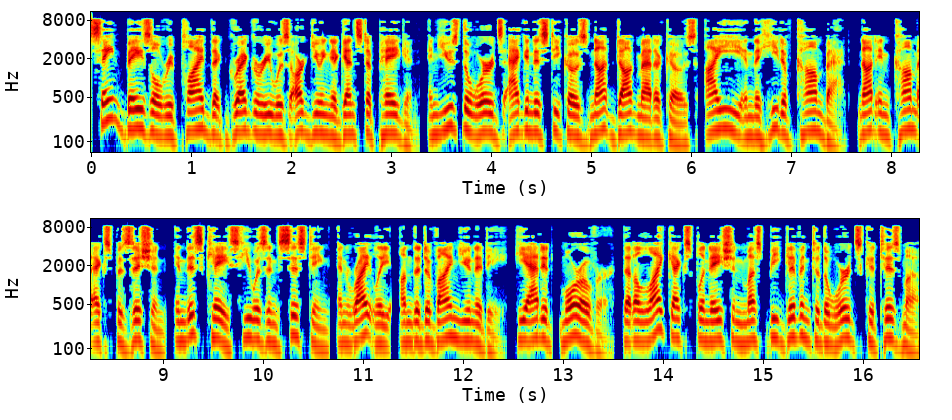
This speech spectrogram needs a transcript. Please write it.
Saint Basil replied that Gregory was arguing against a pagan, and used the words agonisticos not dogmaticos, i.e. in the heat of combat, not in calm exposition, in this case he was insisting, and rightly, on the divine unity. He added, moreover, that a like explanation must be given to the words katisma,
